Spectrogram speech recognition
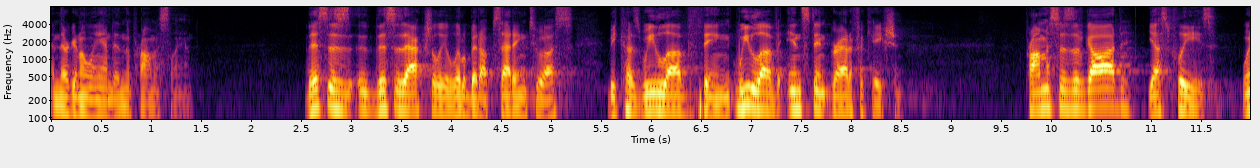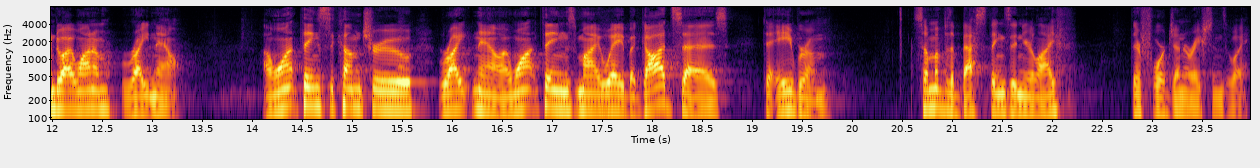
and they're going to land in the promised land. This is, this is actually a little bit upsetting to us because we love thing, we love instant gratification. Promises of God? Yes, please. When do I want them? Right now. I want things to come true right now. I want things my way. But God says to Abram, some of the best things in your life, they're four generations away.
